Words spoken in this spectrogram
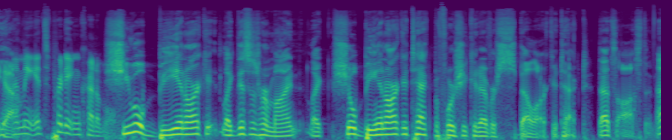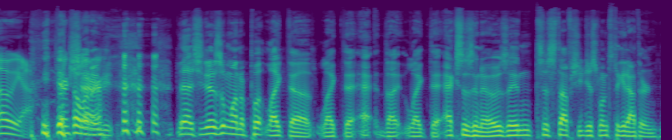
Yeah. I mean, it's pretty incredible. She will be an architect. Like, this is her mind. Like, she'll be an architect before she could ever spell architect. That's Austin. oh yeah, You for know sure. I mean? yeah, she doesn't want to put like the like the, eh, the like the X's and O's into stuff. She just wants to get out there and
